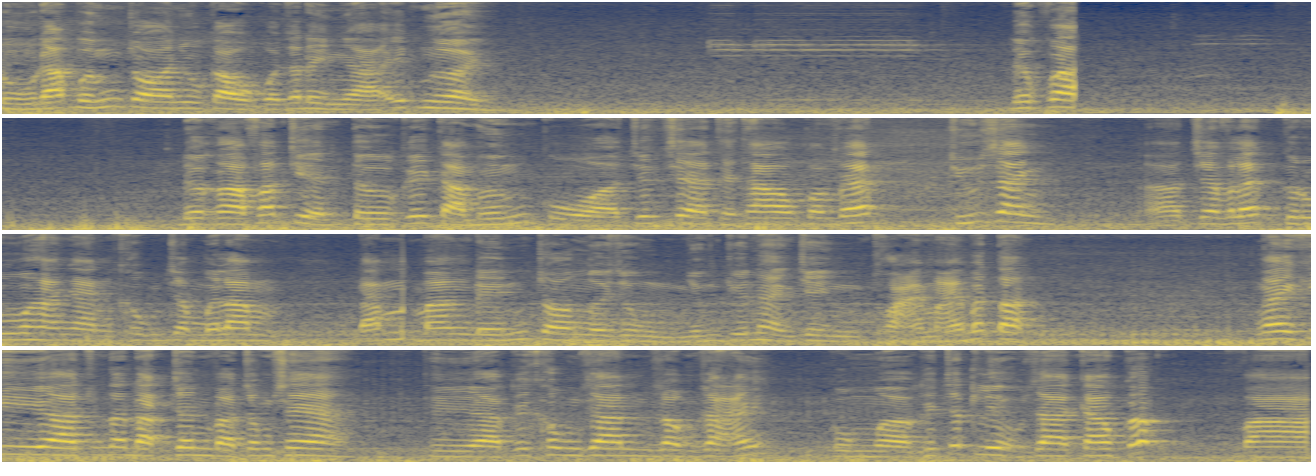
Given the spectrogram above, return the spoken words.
đủ đáp ứng cho nhu cầu của gia đình ít người. Được qua được à, phát triển từ cái cảm hứng của chiếc xe thể thao Corvette, chứ danh à, Chevrolet Cruze 2015 đã mang đến cho người dùng những chuyến hành trình thoải mái bất tận. Ngay khi à, chúng ta đặt chân vào trong xe thì cái không gian rộng rãi cùng cái chất liệu da cao cấp và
